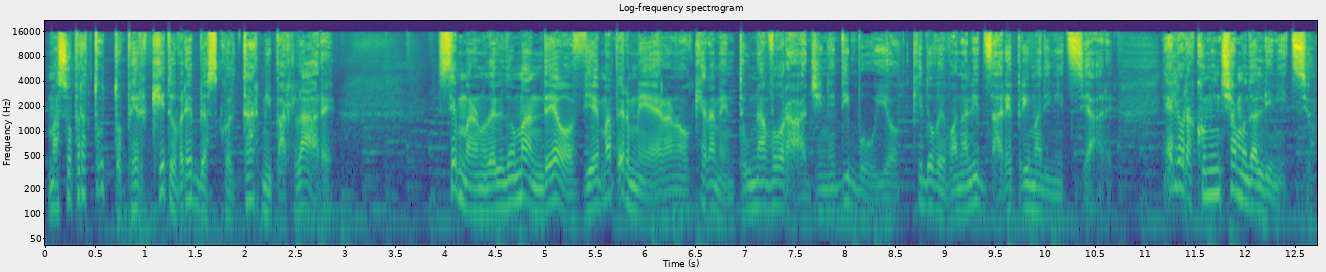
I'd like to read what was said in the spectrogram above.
ma soprattutto perché dovrebbe ascoltarmi parlare. Sembrano delle domande ovvie, ma per me erano chiaramente una voragine di buio che dovevo analizzare prima di iniziare. E allora cominciamo dall'inizio.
